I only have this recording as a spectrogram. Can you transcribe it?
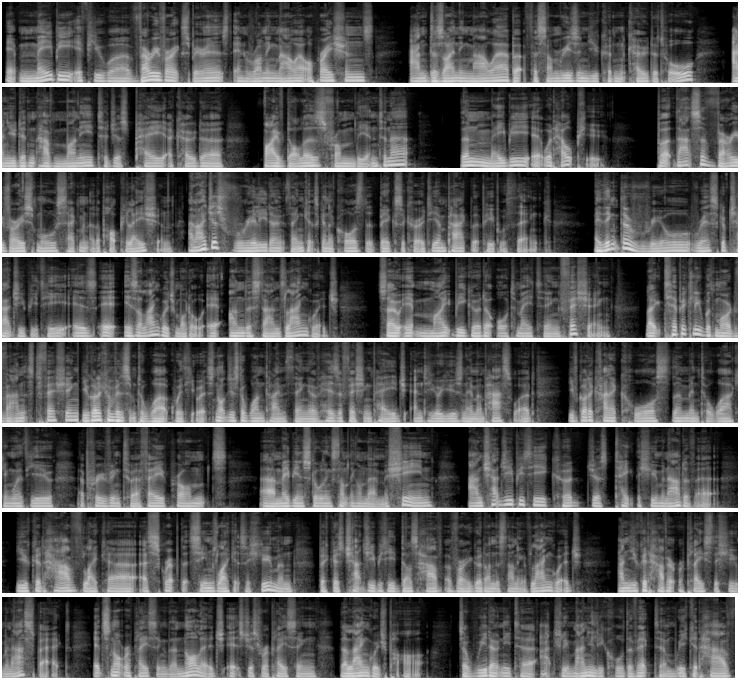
It may be if you were very, very experienced in running malware operations and designing malware, but for some reason you couldn't code at all and you didn't have money to just pay a coder $5 from the internet, then maybe it would help you. But that's a very, very small segment of the population. And I just really don't think it's going to cause the big security impact that people think. I think the real risk of ChatGPT is it is a language model. It understands language. So it might be good at automating phishing. Like typically with more advanced phishing, you've got to convince them to work with you. It's not just a one time thing of here's a phishing page, enter your username and password. You've got to kind of coerce them into working with you, approving 2FA prompts, uh, maybe installing something on their machine. And ChatGPT could just take the human out of it. You could have like a, a script that seems like it's a human because ChatGPT does have a very good understanding of language, and you could have it replace the human aspect it's not replacing the knowledge, it's just replacing the language part. So we don't need to actually manually call the victim. We could have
